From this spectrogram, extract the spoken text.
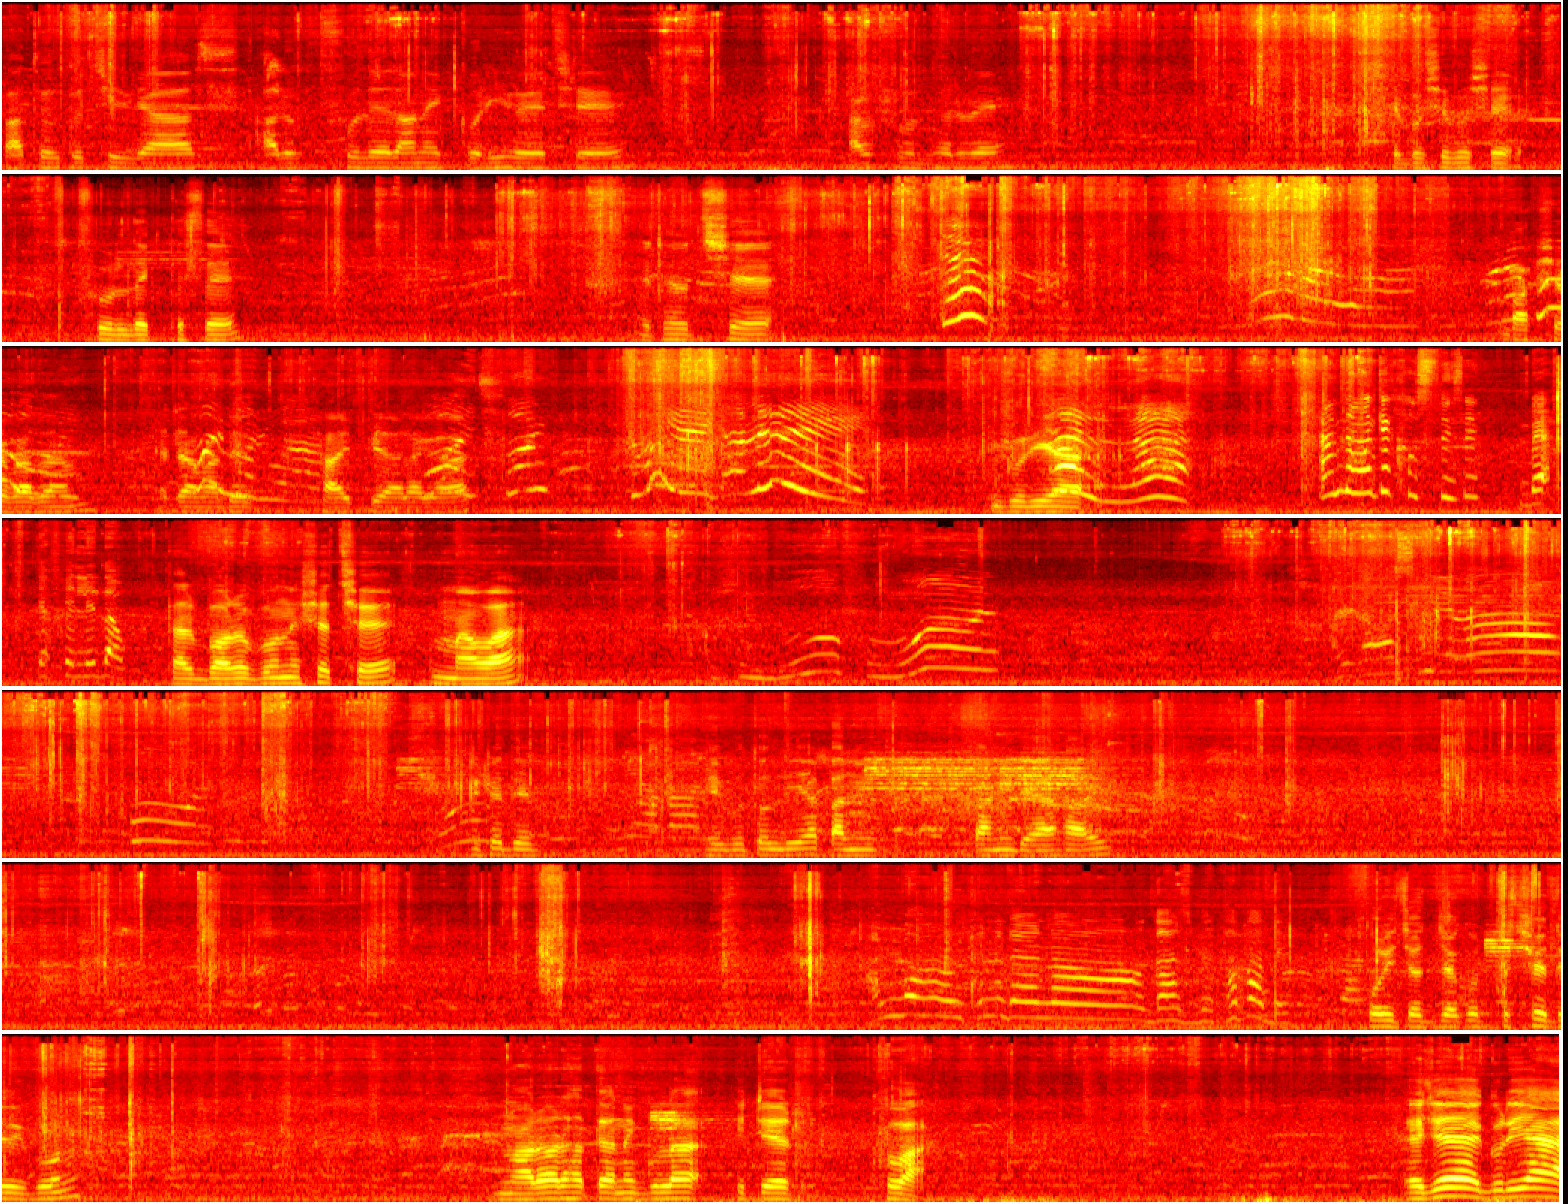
পাথরকুচির গাছ, আরও ফুলের অনেক করি হয়েছে। আর ফুল ধরবে। বসে বসে ফুল দেখতেছে। এটা হচ্ছে বাক্স বাদাম। এটা আমাদের খাই পেয়ারা গাছ। গুড়িয়া। তার বড় বোন এসেছে, মাওয়া। এটা দেব। এই বোতল দিয়ে পানি পানি দেয়া হয়। পরিচর্যা করতেছে দুই বোন। নারোয়ার হাতে অনেকগুলা ইটের খোয়া। এই যে গুড়িয়া।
